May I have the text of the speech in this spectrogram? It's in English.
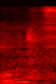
Okay.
